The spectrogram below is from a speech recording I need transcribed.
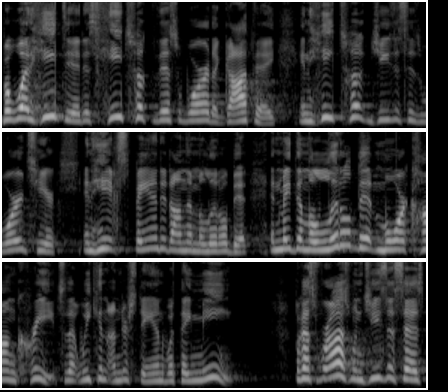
But what he did is he took this word agape and he took Jesus' words here and he expanded on them a little bit and made them a little bit more concrete so that we can understand what they mean. Because for us, when Jesus says,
